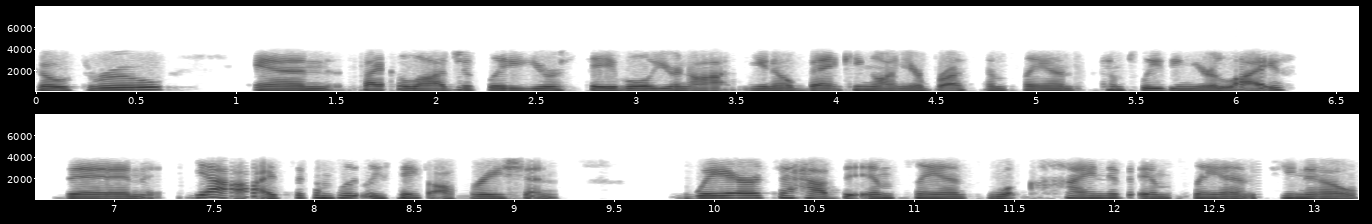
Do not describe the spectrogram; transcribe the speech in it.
go through, and psychologically you're stable, you're not, you know, banking on your breast implants, completing your life, then yeah, it's a completely safe operation. Where to have the implants, what kind of implants, you know,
